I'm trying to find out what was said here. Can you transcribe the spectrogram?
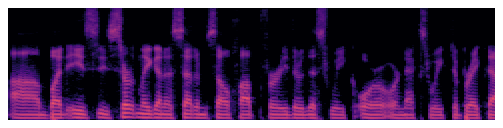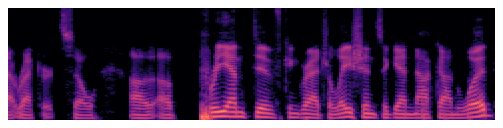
Um, but he's, he's certainly going to set himself up for either this week or, or next week to break that record. So uh, a preemptive congratulations again, knock on wood.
